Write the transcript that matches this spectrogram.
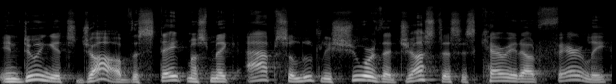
in doing its job, the state must make absolutely sure that justice is carried out fairly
